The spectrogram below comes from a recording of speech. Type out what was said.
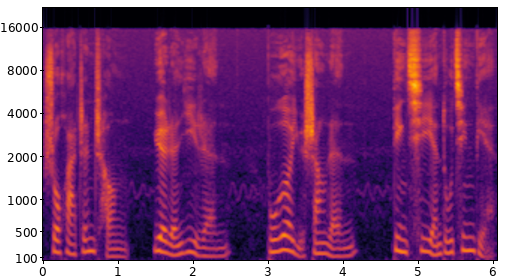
说话真诚，悦人益人，不恶语伤人，定期研读经典。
